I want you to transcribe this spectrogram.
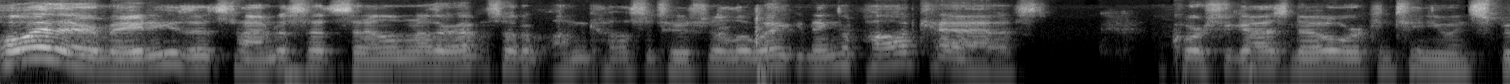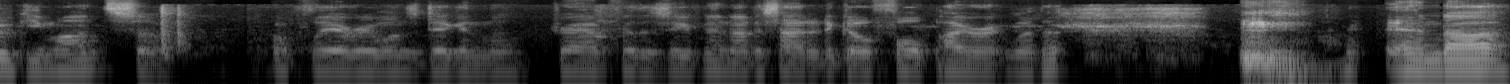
Ahoy there, mateys. It's time to set sail on another episode of Unconstitutional Awakening, the podcast. Of course, you guys know we're continuing spooky month, so hopefully everyone's digging the drab for this evening. I decided to go full pirate with it. and uh,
